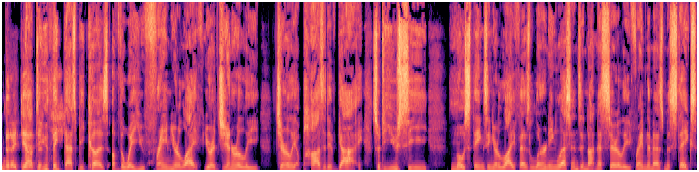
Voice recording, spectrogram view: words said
that I did. Now, do you think that's because of the way you frame your life? You're a generally generally a positive guy. So do you see most things in your life as learning lessons and not necessarily frame them as mistakes?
